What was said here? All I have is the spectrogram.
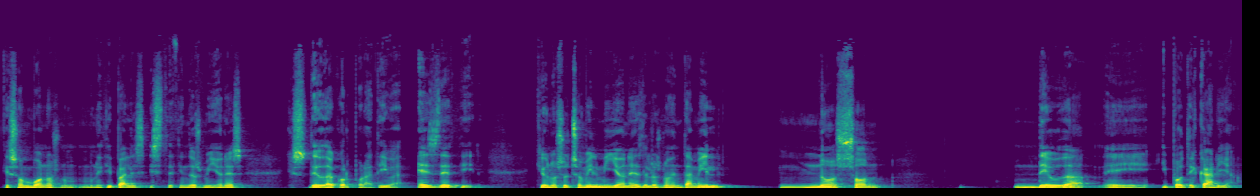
que son bonos municipales y 700 millones que es deuda corporativa. Es decir, que unos 8.000 millones de los 90.000 no son deuda eh, hipotecaria.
